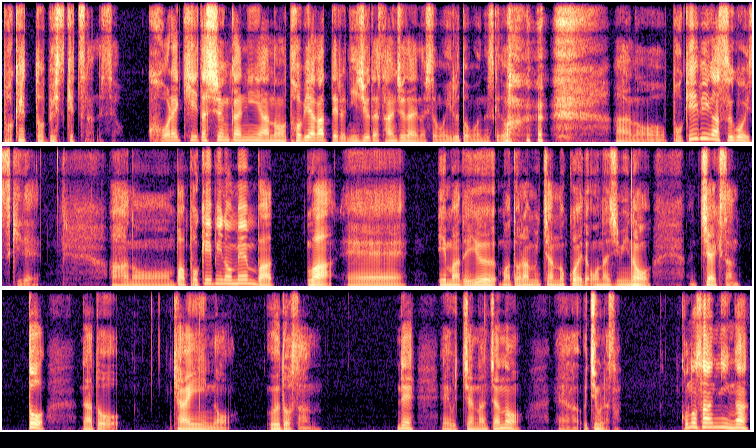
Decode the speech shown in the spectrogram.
ポケットビスケッツなんですよ。これ聞いた瞬間にあの飛び上がってる20代30代の人もいると思うんですけど あのポケビがすごい好きであの、まあ、ポケビのメンバーは、えー今でいう、まあ、ドラミちゃんの声でおなじみの千秋さんとあとキャインのウードさんで、えーうっちゃんなんちゃんの、えー内村さん。この3人が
